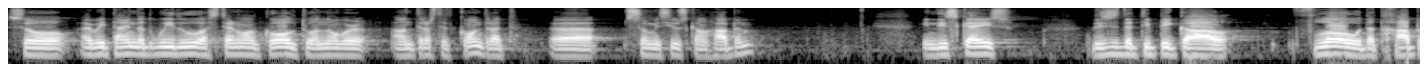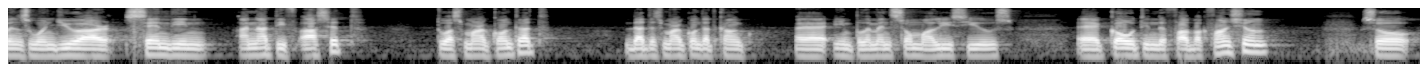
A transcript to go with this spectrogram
So every time that we do a external call to another untrusted contract, uh, some issues can happen. In this case, this is the typical flow that happens when you are sending a native asset to a smart contract. That smart contract can uh, implement some malicious uh, code in the fallback function. So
